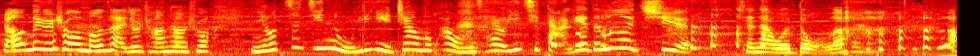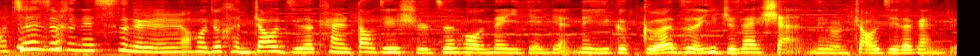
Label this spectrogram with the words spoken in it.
然后那个时候萌仔就常常说你要自己努力，这样的话我们才有一起打猎的乐趣。现在我懂了，啊，真的就是那四个人，然后就很着急的看着倒计时，最后那一点点那一个格子一直在闪，那种着急的感觉。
